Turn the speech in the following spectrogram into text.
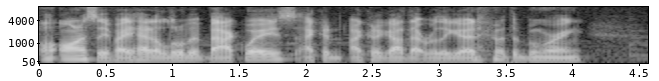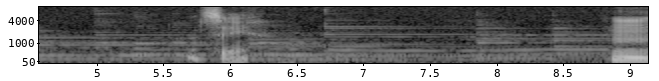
Honestly, if I had a little bit back ways, I could I could have got that really good with the boomerang. Let's see. Hmm.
